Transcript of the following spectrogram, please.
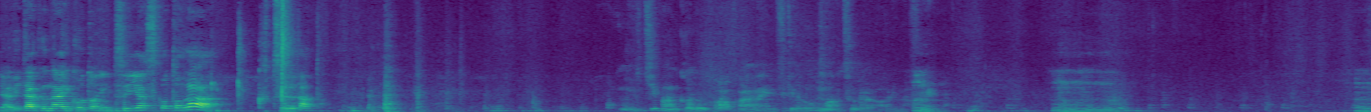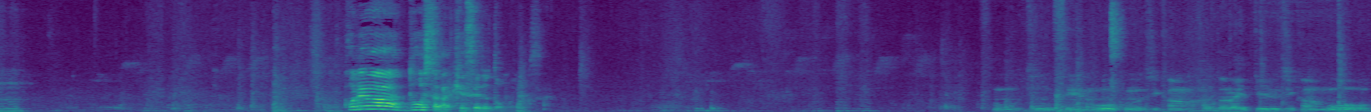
やりたくないことに費やすことが苦痛だと。一番かどうかわからないんですけどまあそれはありますね、うん。うんうんうん。うんこれはどうしたら消せると思いますかその人生の多くの時間働いている時間をう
